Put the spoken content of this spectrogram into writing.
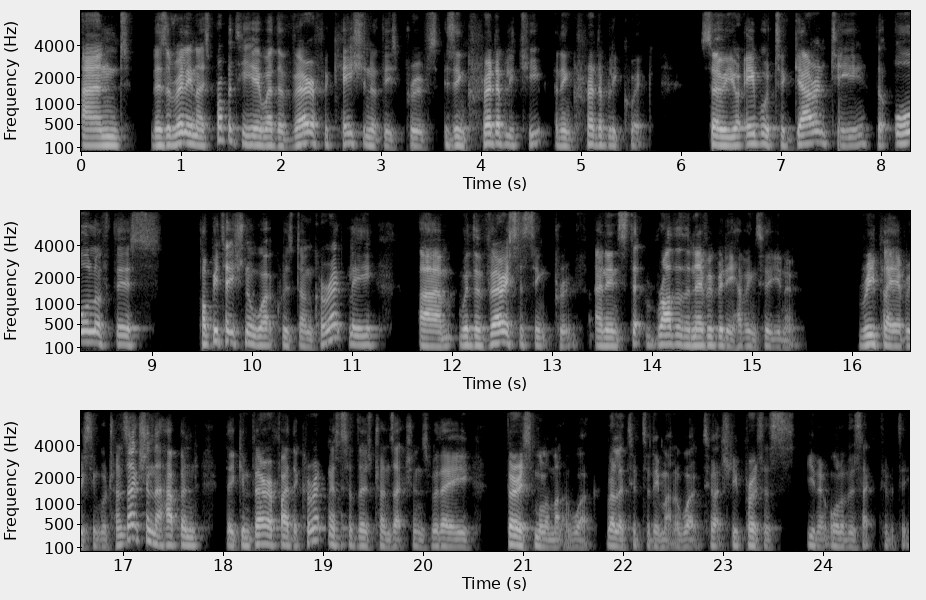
And there's a really nice property here where the verification of these proofs is incredibly cheap and incredibly quick. So you're able to guarantee that all of this computational work was done correctly um, with a very succinct proof. And instead, rather than everybody having to, you know, replay every single transaction that happened, they can verify the correctness of those transactions with a very small amount of work relative to the amount of work to actually process, you know, all of this activity.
